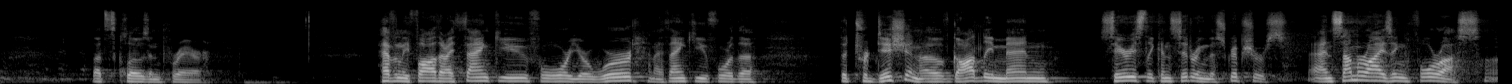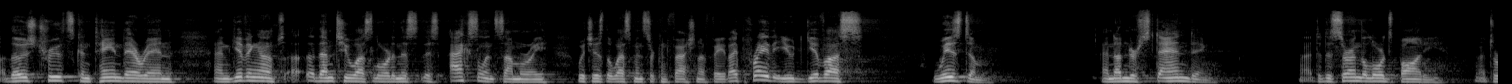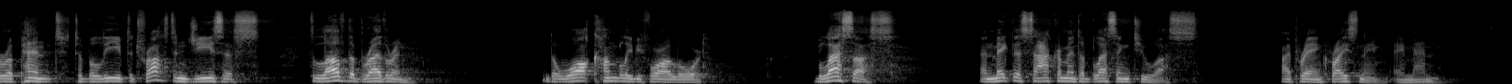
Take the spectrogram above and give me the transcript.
let's close in prayer. Heavenly Father, I thank you for your word, and I thank you for the, the tradition of godly men seriously considering the scriptures and summarizing for us uh, those truths contained therein and giving uh, them to us, Lord, in this, this excellent summary, which is the Westminster Confession of Faith. I pray that you'd give us wisdom and understanding uh, to discern the Lord's body, to repent, to believe, to trust in Jesus, to love the brethren, and to walk humbly before our Lord. Bless us and make this sacrament a blessing to us. I pray in Christ's name, amen.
